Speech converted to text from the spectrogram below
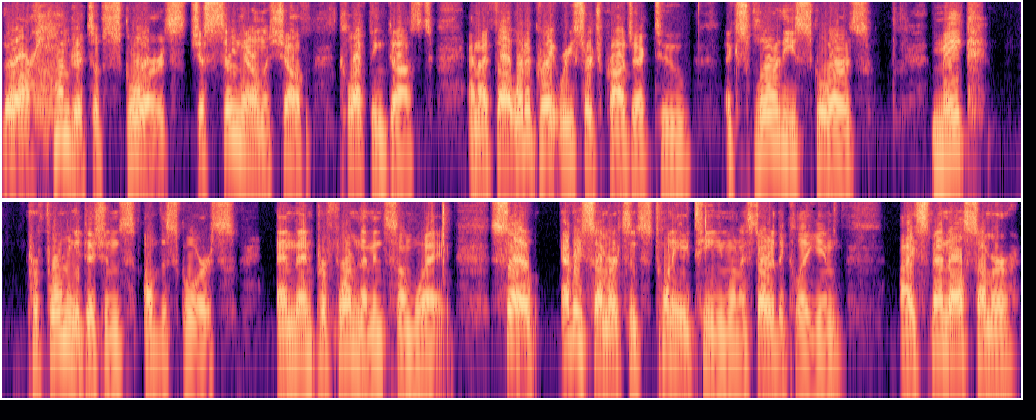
there are hundreds of scores just sitting there on the shelf collecting dust. And I thought, what a great research project to explore these scores, make performing editions of the scores, and then perform them in some way. So every summer since 2018, when I started the Collegium, I spend all summer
